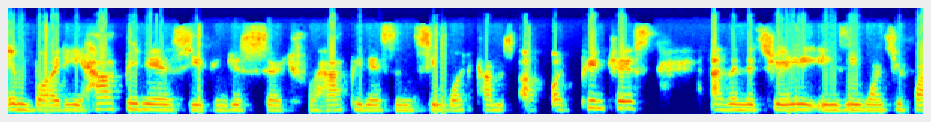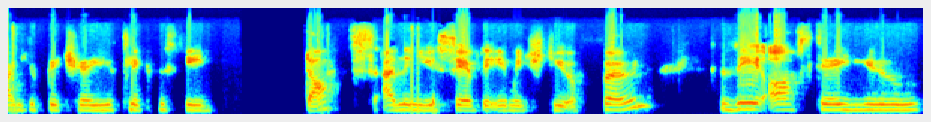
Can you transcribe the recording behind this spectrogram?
embody happiness, you can just search for happiness and see what comes up on Pinterest. And then it's really easy. Once you find your picture, you click the three dots and then you save the image to your phone Thereafter, you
